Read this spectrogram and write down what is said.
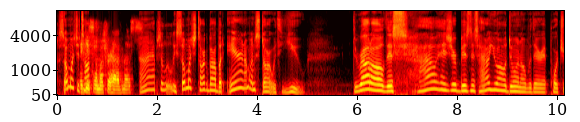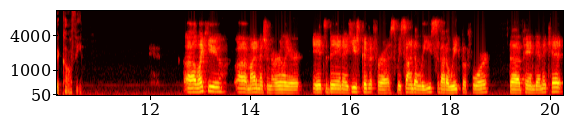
So much to Thank talk. Thank you so much for having us. Uh, absolutely, so much to talk about. But Aaron, I'm going to start with you throughout all this, how has your business, how are you all doing over there at Portrait Coffee? Uh, like you uh, might have mentioned earlier, it's been a huge pivot for us. We signed a lease about a week before the pandemic hit,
